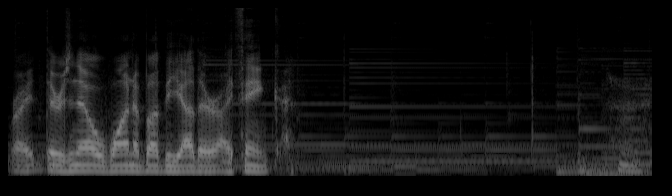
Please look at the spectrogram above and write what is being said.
Right? There's no one above the other, I think. Hmm.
